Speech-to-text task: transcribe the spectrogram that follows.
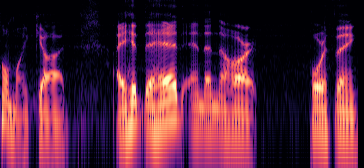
Oh my god. I hit the head and then the heart. Poor thing.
